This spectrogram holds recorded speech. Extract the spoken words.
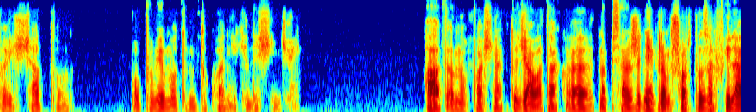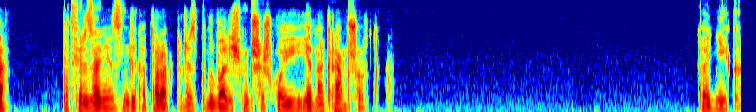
wejścia, to opowiem o tym dokładnie kiedyś indziej. A, to no właśnie jak to działa, tak? E, Napisałem, że nie gram short, to za chwilę potwierdzenie z indykatora, który zbudowaliśmy przeszło i jednak gram short. Wynik.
